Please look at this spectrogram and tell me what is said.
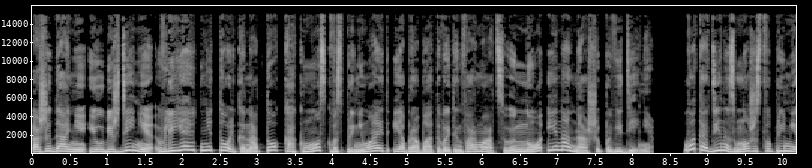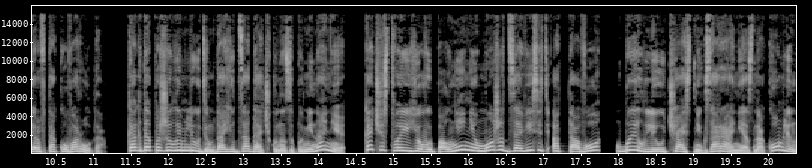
Ожидания и убеждения влияют не только на то, как мозг воспринимает и обрабатывает информацию, но и на наше поведение. Вот один из множества примеров такого рода. Когда пожилым людям дают задачку на запоминание, качество ее выполнения может зависеть от того, был ли участник заранее ознакомлен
